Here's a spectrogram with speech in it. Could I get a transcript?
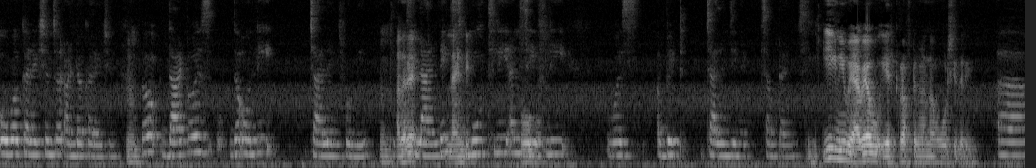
over corrections or under correction Mm. so that was the only challenge for me Mm. because landing, landing. smoothly and oh. safely was a bit challenging at sometimes ಈಗ ನೀವು ಯಾವ್ಯಾವ ಏರ್ಕ್ರಾಫ್ಟ್ಗಳನ್ನ ಓಡಿಸಿದಿರಿ uh,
